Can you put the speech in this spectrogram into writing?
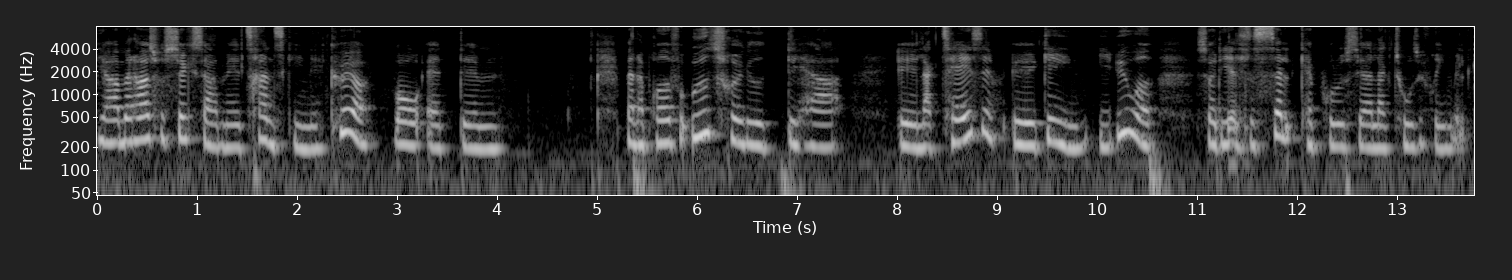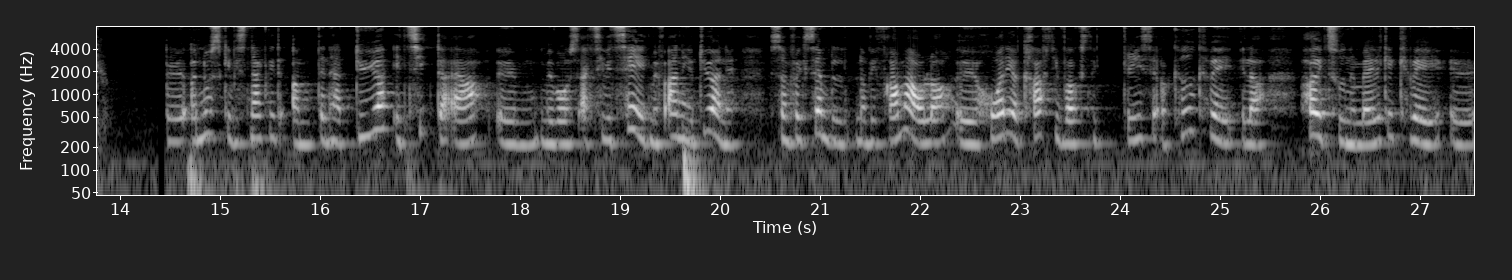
De har, man har også forsøgt sig med transgene køer, hvor at øhm, man har prøvet at få udtrykket det her øh, laktase-gen øh, i yveret, så de altså selv kan producere laktosefri mælk. Øh, og nu skal vi snakke lidt om den her dyreetik, der er øh, med vores aktivitet med forandring af dyrene, som for eksempel når vi fremavler øh, hurtigt og kraftigt voksne grise og kødkvæg, eller højtydende malkekvæg, øh,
